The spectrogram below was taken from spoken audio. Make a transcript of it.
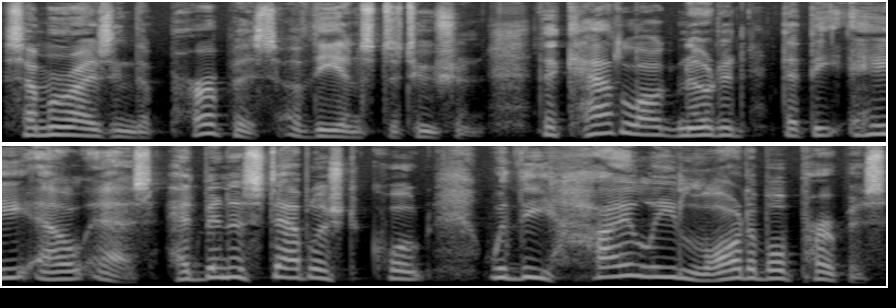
Summarizing the purpose of the institution, the catalog noted that the ALS had been established, quote, with the highly laudable purpose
